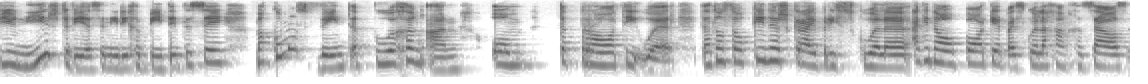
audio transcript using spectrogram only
pioniers te wees in hierdie gebied en te sê maar kom ons wend 'n poging aan om te praat hieroor dat ons dalk kenners kry by die skole. Ek het nou al 'n paar keer by skole gaan gesels,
